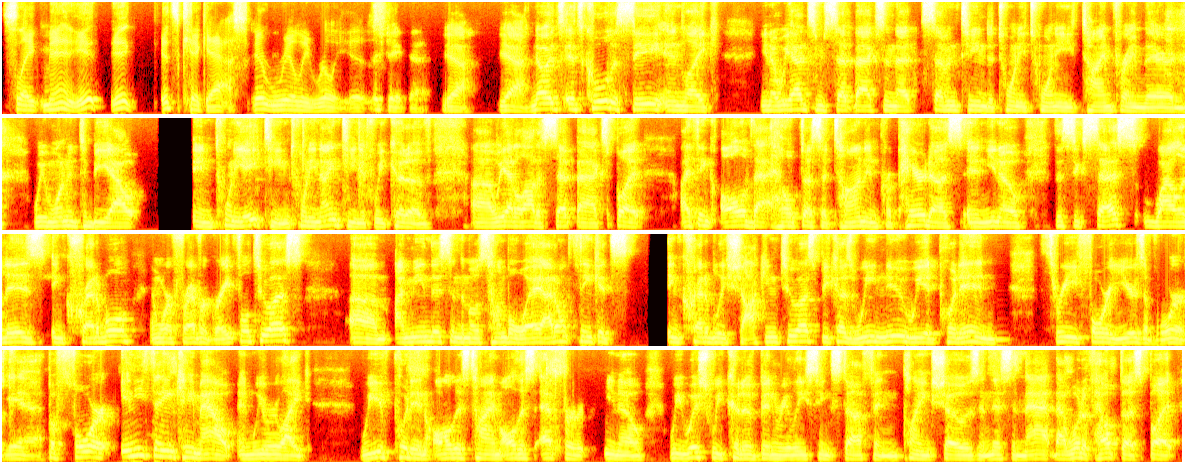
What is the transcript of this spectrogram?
It's like, man, it it it's kick ass. It really, really is. Appreciate that. Yeah. Yeah. No, it's it's cool to see and like, you know, we had some setbacks in that 17 to 2020 timeframe there. And we wanted to be out in 2018, 2019 if we could have. Uh, we had a lot of setbacks, but I think all of that helped us a ton and prepared us. And, you know, the success, while it is incredible and we're forever grateful to us, um, I mean this in the most humble way. I don't think it's incredibly shocking to us because we knew we had put in three, four years of work Yeah. before anything came out. And we were like, we've put in all this time, all this effort. You know, we wish we could have been releasing stuff and playing shows and this and that. That would have helped us. But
